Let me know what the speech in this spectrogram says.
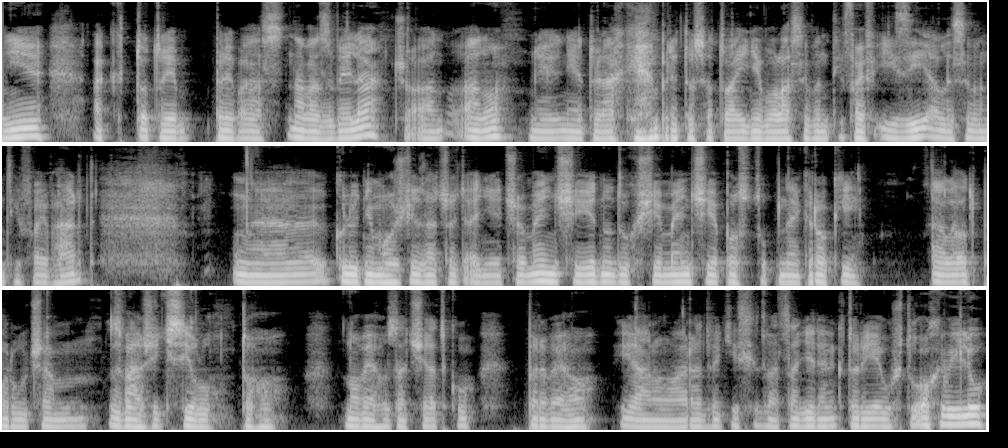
nie, ak toto je pre vás, na vás veľa, čo áno, nie, nie je to ľahké, preto sa to aj nevolá 75 easy, ale 75 hard, E, kľudne môžete začať aj niečo menšie, jednoduchšie, menšie postupné kroky, ale odporúčam zvážiť silu toho nového začiatku 1. januára 2021, ktorý je už tu o chvíľu.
